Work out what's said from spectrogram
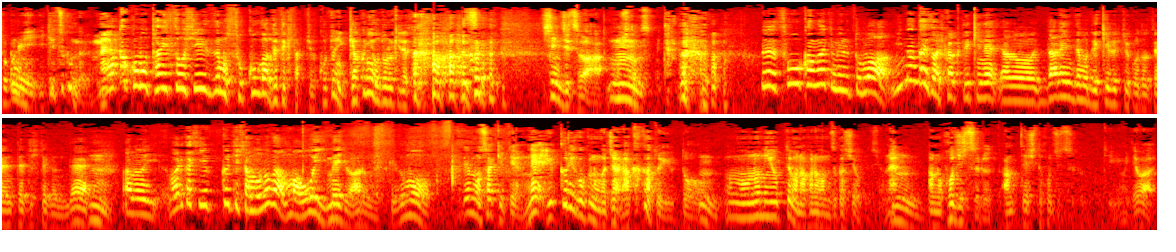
そこに行き着くんだけどね。またこの体操シリーズでもそこが出てきたっていうことに逆に驚きです。真実は一つみたいな、でそう考えてみるとまあみんな体操は比較的ねあの誰にでもできるっていうことを前提としてるんで、わりかしゆっくりとしたものがまあ多いイメージはあるんですけども。でもさっき言ったようにねゆっくり動くのがじゃあ楽かというと、うん、ものによってはなかなか難しいわけですよね、うん、あの保持する安定して保持するっていう意味では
